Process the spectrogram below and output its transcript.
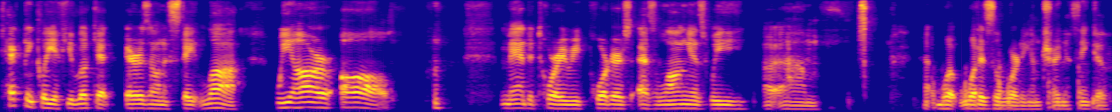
technically, if you look at Arizona state law, we are all mandatory reporters as long as we, uh, um, what, what is the wording I'm trying to think of?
